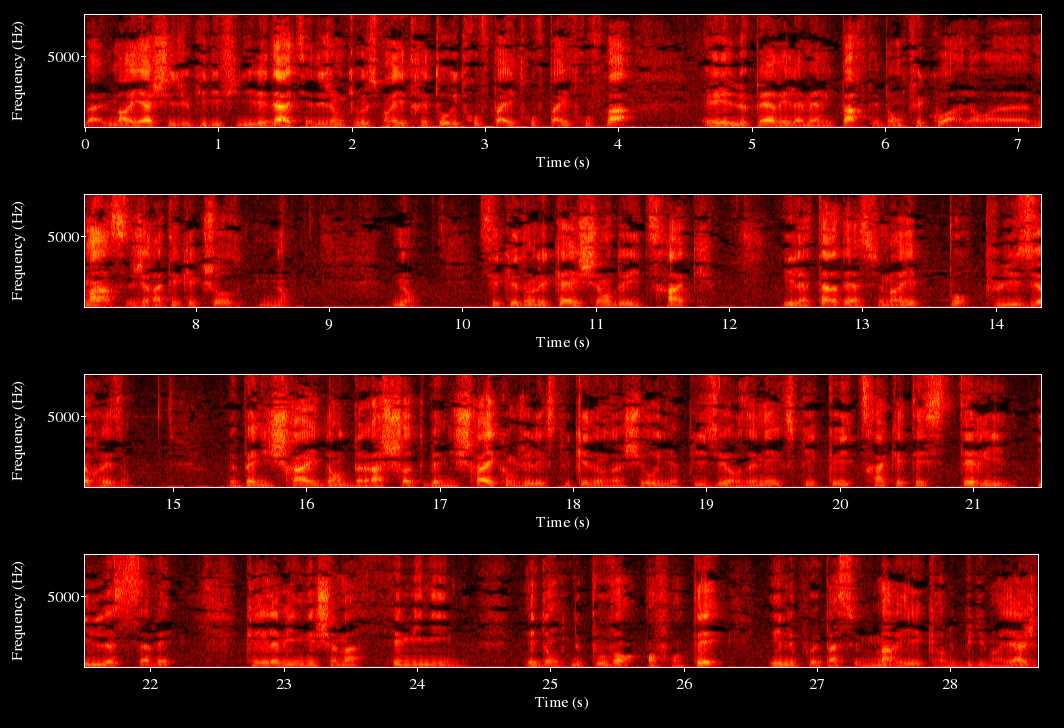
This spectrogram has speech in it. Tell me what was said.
bah, le mariage, c'est Dieu qui définit les dates. Il y a des gens qui veulent se marier très tôt, ils trouvent pas, ils trouvent pas, ils trouvent pas. Et le père et la mère, ils partent, et ben on fait quoi? Alors, euh, mince, j'ai raté quelque chose? Non. Non. C'est que dans le cas échéant de Yitzhak, il a tardé à se marier pour plusieurs raisons. Le Ben Ishraï, dans Drashot Ben Ishraï, comme je l'ai expliqué dans un show il y a plusieurs années, explique que Yitzhak était stérile. Il le savait, car il avait une neshama féminine. Et donc, ne pouvant enfanter, il ne pouvait pas se marier, car le but du mariage,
